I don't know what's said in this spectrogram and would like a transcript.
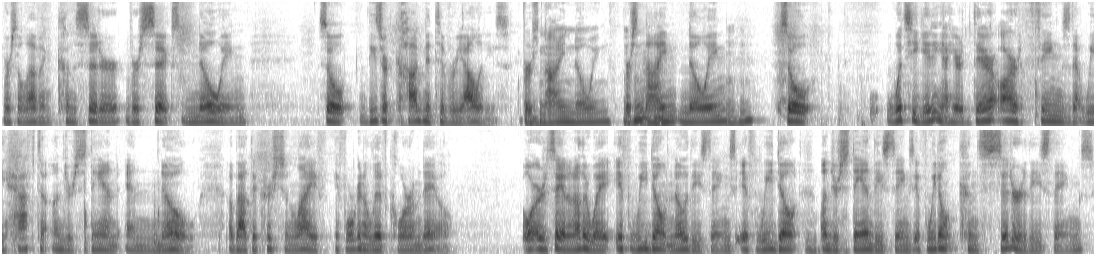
Verse 11, consider. Verse 6, knowing. So these are cognitive realities. Verse 9, knowing. Verse mm-hmm. 9, knowing. Mm-hmm. So what's he getting at here? There are things that we have to understand and know about the Christian life if we're going to live coram deo. Or to say it another way, if we don't know these things, if we don't understand these things, if we don't consider these things,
